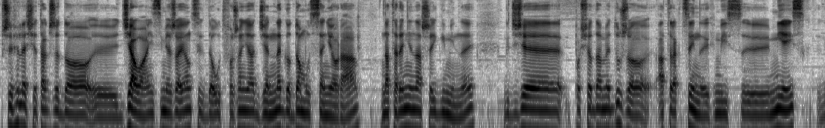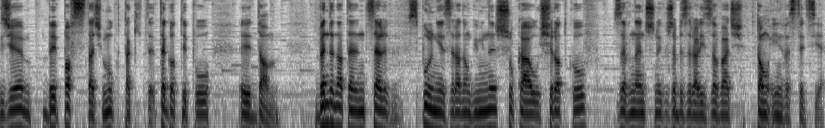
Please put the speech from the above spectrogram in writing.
Przychylę się także do y, działań zmierzających do utworzenia dziennego domu seniora na terenie naszej gminy, gdzie posiadamy dużo atrakcyjnych miejsc, y, miejsc gdzie by powstać mógł taki, te, tego typu y, dom. Będę na ten cel wspólnie z Radą Gminy szukał środków zewnętrznych, żeby zrealizować tą inwestycję.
